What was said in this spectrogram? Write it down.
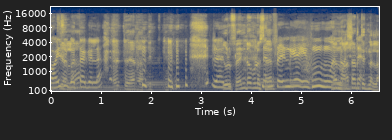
ವಾಯ್ಸ್ ಗೊತ್ತಾಗಲ್ಲ. ನನ್ನ ಫ್ರೆಂಡ್ಗೆ ಹ್ಞೂ ಹ್ಞೂ ಮಾತಾಡ್ತಿದ್ನಲ್ಲ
